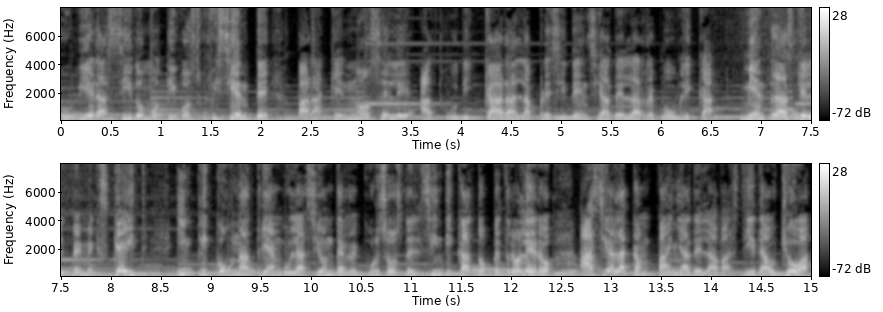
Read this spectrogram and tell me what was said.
hubiera sido motivo suficiente para que no se le adjudicara la presidencia de la República, mientras que el Pemex Gate implicó una triangulación de recursos del sindicato petrolero hacia la campaña de la Bastida Ochoa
